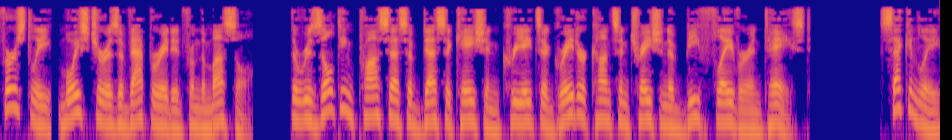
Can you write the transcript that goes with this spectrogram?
Firstly, moisture is evaporated from the muscle. The resulting process of desiccation creates a greater concentration of beef flavor and taste. Secondly,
